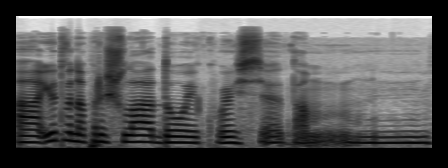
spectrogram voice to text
е, і от вона прийшла до якоїсь е, там.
